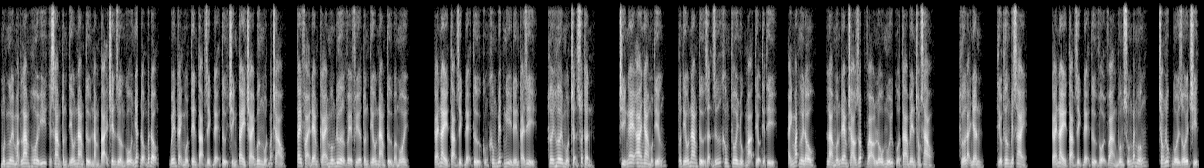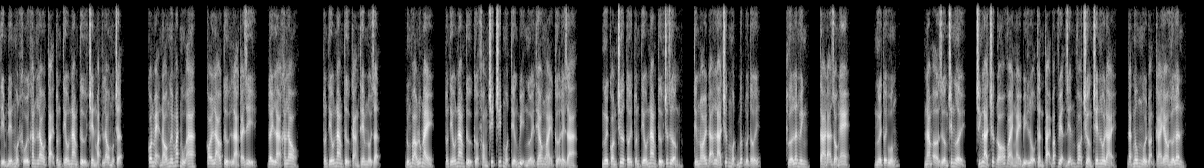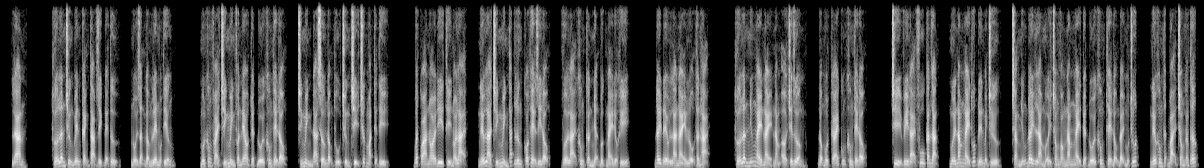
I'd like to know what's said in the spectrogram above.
Một người mặc lam hôi y, sam tuấn tiếu nam tử nằm tại trên giường gỗ nhất động bất động, bên cạnh một tên tạp dịch đệ tử chính tay trái bưng một bát cháo, tay phải đem cái muỗng đưa về phía tuấn tiếu nam tử bờ môi. Cái này tạp dịch đệ tử cũng không biết nghĩ đến cái gì, hơi hơi một trận xuất thần. Chỉ nghe a nha một tiếng, tuấn tiếu nam tử giận dữ không thôi nhục mạ tiểu tiệt thì, ánh mắt ngươi đâu là muốn đem cháo rót vào lỗ mũi của ta bên trong sao? Hứa đại nhân, tiểu thương biết sai. Cái này tạp dịch đệ tử vội vàng buông xuống bắt muỗng, trong lúc bối rối chỉ tìm đến một khối khăn lau tại tuấn tiếu nam tử trên mặt lau một trận. Con mẹ nó, ngươi mắt mù a, coi lão tử là cái gì? Đây là khăn lau. Tuấn tiếu nam tử càng thêm nổi giận. Đúng vào lúc này, tuấn tiếu nam tử cửa phòng chít chít một tiếng bị người theo ngoài cửa đẩy ra. Người còn chưa tới tuấn tiếu nam tử trước giường, tiếng nói đã là trước một bước đổi tới. Hứa lân huynh, ta đã dò nghe. Người tới uống. Nam ở giường trên người, chính là trước đó vài ngày bị lộ thần tại bắc viện diễn võ trưởng trên lôi đài đặt mông ngồi đoạn cái eo hứa lân. Lan. Hứa lân chừng bên cạnh tạp dịch đệ tử, nổi giận gầm lên một tiếng. Muốn không phải chính mình phần eo tuyệt đối không thể động, chính mình đã sớm động thủ trừng trị trước mặt tiệt tỷ. Bất quá nói đi thì nói lại, nếu là chính mình thắt lưng có thể di động, vừa lại không cần nhận bực này điều khí. Đây đều là này lộ thần hại. Hứa lân những ngày này nằm ở trên giường, động một cái cũng không thể động. Chỉ vì đại phu căn dặn, mười năm ngày thuốc đến bệnh trừ, chẳng những đây là mười trong vòng năm ngày tuyệt đối không thể động đậy một chút, nếu không thất bại trong căn tấc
